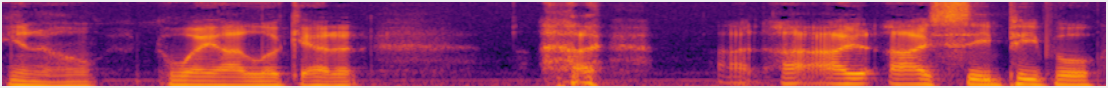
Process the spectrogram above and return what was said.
you know the way I look at it, I I, I see people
